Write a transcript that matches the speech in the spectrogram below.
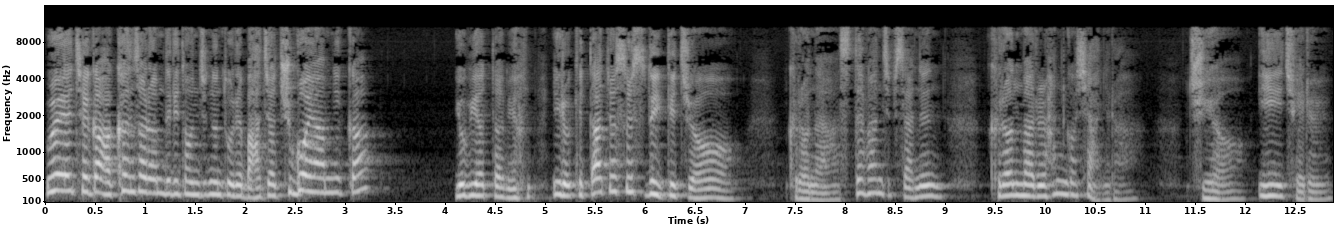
왜 제가 악한 사람들이 던지는 돌에 맞아 죽어야 합니까? 요비였다면 이렇게 따졌을 수도 있겠죠. 그러나 스테반 집사는 그런 말을 한 것이 아니라 주여 이 죄를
